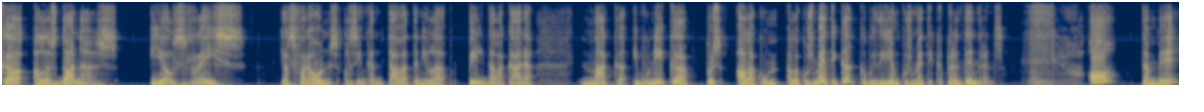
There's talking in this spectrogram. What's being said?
Que a les dones i als reis i als faraons els encantava tenir la pell de la cara maca i bonica, doncs a la, a la cosmètica, que avui diríem cosmètica, per entendre'ns. O també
